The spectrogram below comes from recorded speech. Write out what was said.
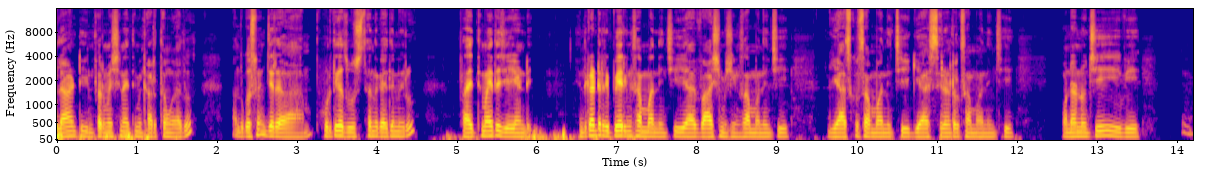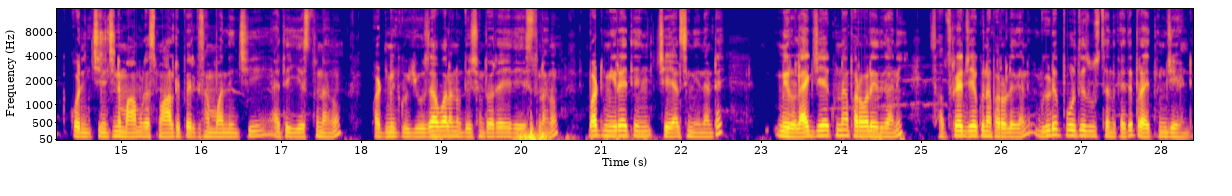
ఎలాంటి ఇన్ఫర్మేషన్ అయితే మీకు అర్థం కాదు. అందుకోసం జర పూర్తిగా చూసేందుకైతే మీరు ప్రయత్నం అయితే చేయండి. ఎందుకంటే రిపేరింగ్ సంబంధించి వాషింగ్ మిషన్కి సంబంధించి గ్యాస్కు సంబంధించి గ్యాస్ సిలిండర్కి సంబంధించి మొన్న నుంచి ఇవి కొన్ని చిన్న చిన్న మామూలుగా స్మాల్ రిపేర్కి సంబంధించి అయితే చేస్తున్నాను. బట్ మీకు యూజ్ అవ్వాలనే ఉద్దేశంతో అయితే చేస్తున్నాను. బట్ మీరైతే చేయాల్సింది ఏంటంటే మీరు లైక్ చేయకున్నా పర్వాలేదు కానీ సబ్స్క్రైబ్ చేయకున్నా పర్వాలేదు కానీ వీడియో పూర్తిగా చూసేందుకైతే ప్రయత్నం చేయండి.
